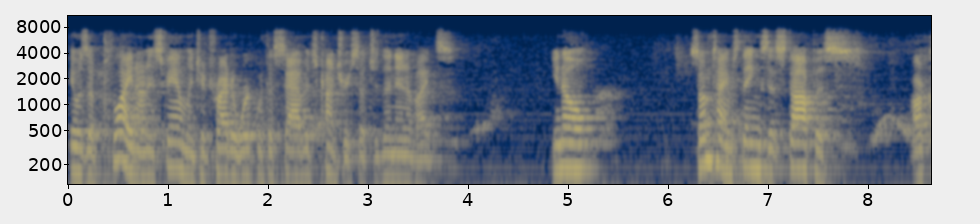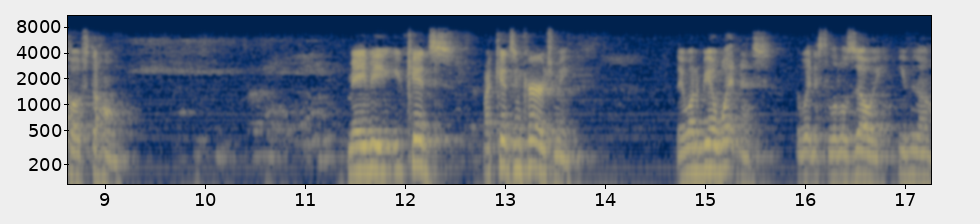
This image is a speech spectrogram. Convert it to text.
it was a plight on his family to try to work with a savage country such as the Ninevites. You know, sometimes things that stop us are close to home. Maybe you kids, my kids encourage me. They want to be a witness. The witness to little Zoe, even though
